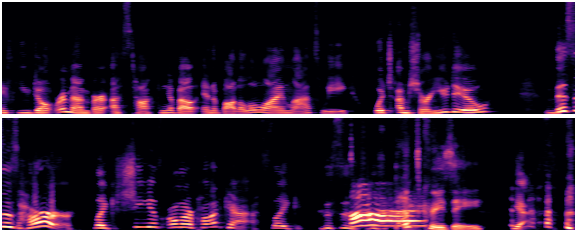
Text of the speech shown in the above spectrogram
if you don't remember us talking about in a bottle of wine last week, which I'm sure you do, this is her. Like she is on our podcast. Like this is, Hi. That's crazy. yes.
